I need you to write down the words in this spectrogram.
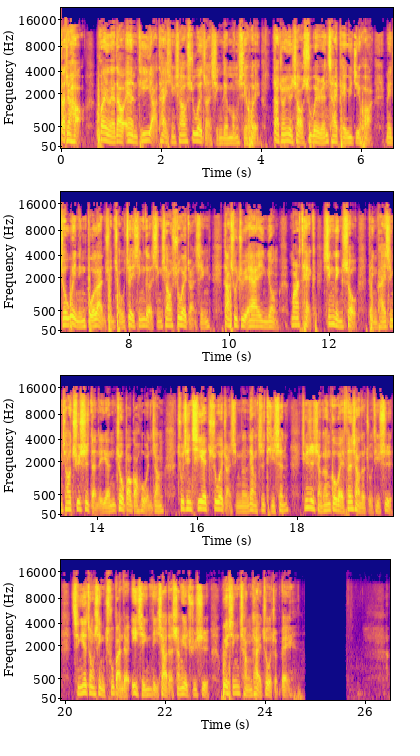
大家好，欢迎来到 MT 亚太行销数位转型联盟协会大专院校数位人才培育计划，每周为您博览全球最新的行销数位转型、大数据 AI 应用、Martech 新零售、品牌行销趋势等的研究报告或文章，促进企业数位转型能量之提升。今日想跟各位分享的主题是企业众信出版的《疫情底下的商业趋势》，为新常态做准备。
